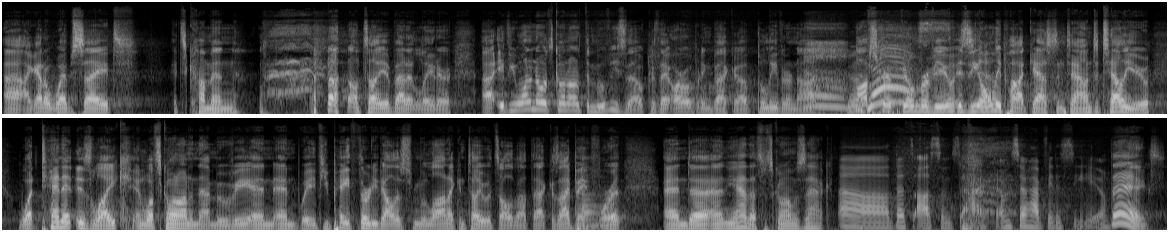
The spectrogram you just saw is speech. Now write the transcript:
I got a website. It's coming. I'll tell you about it later. Uh, if you want to know what's going on with the movies, though, because they are opening back up, believe it or not, Off Script Film Review is the only podcast in town to tell you what Tenet is like and what's going on in that movie. And and if you pay thirty dollars for Mulan, I can tell you what's all about that because I paid for it. And uh, and yeah, that's what's going on with Zach. oh, that's awesome, Zach. I'm so happy to see you. Thanks.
